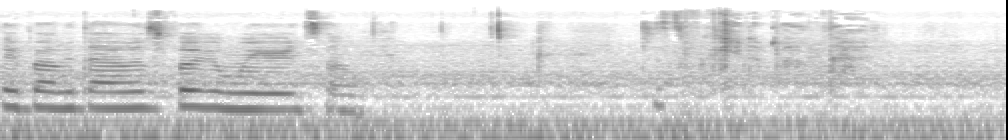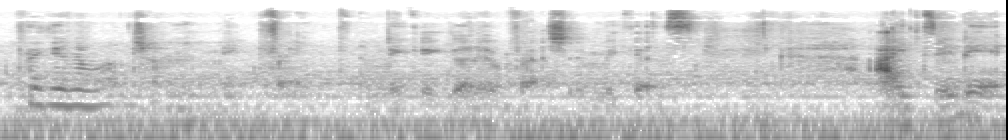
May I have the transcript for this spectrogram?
They probably thought it was fucking weird, so just forget about that. Forget about trying to make friends and make a good impression because I didn't.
